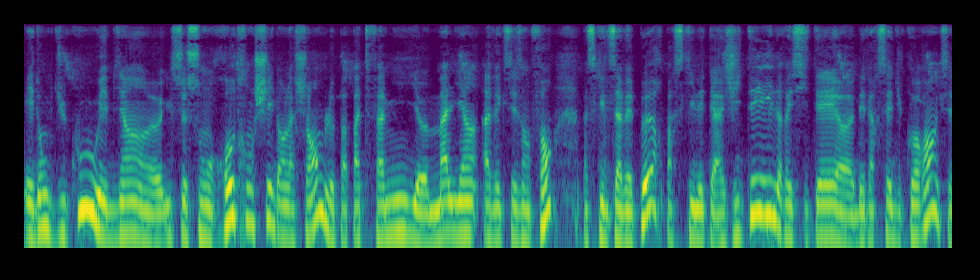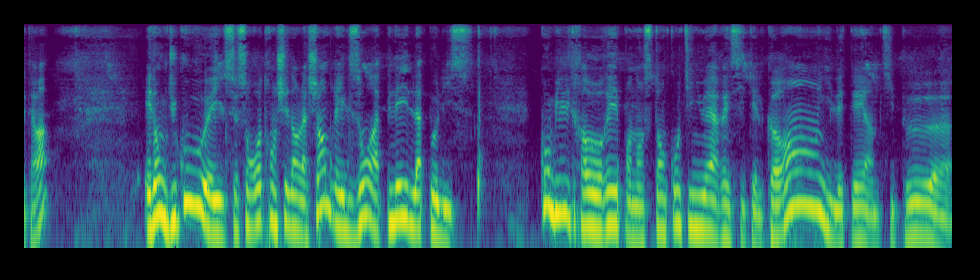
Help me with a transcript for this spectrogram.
et donc du coup, eh bien, ils se sont retranchés dans la chambre, le papa de famille malien avec ses enfants, parce qu'ils avaient peur, parce qu'il était agité, il récitait des versets du Coran, etc. Et donc du coup, ils se sont retranchés dans la chambre et ils ont appelé la police. Combil Traoré, pendant ce temps, continuait à réciter le Coran. Il était un petit peu, euh,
